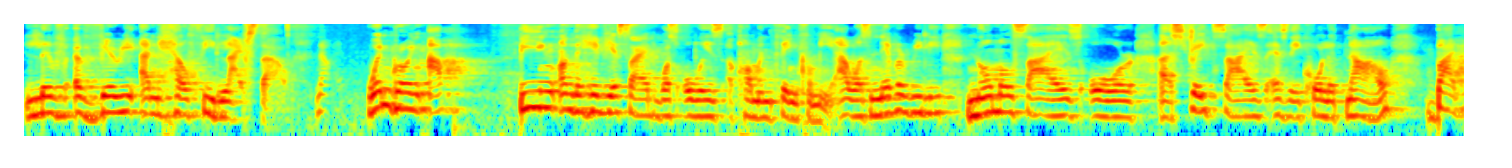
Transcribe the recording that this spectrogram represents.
live a very unhealthy lifestyle. Now, when growing up, being on the heavier side was always a common thing for me. I was never really normal size or uh, straight size as they call it now. But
